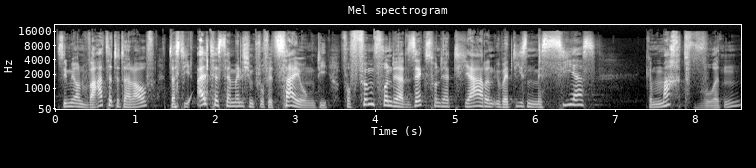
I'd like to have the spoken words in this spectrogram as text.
Simeon wartete darauf, dass die alttestamentlichen Prophezeiungen, die vor 500, 600 Jahren über diesen Messias gemacht wurden,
